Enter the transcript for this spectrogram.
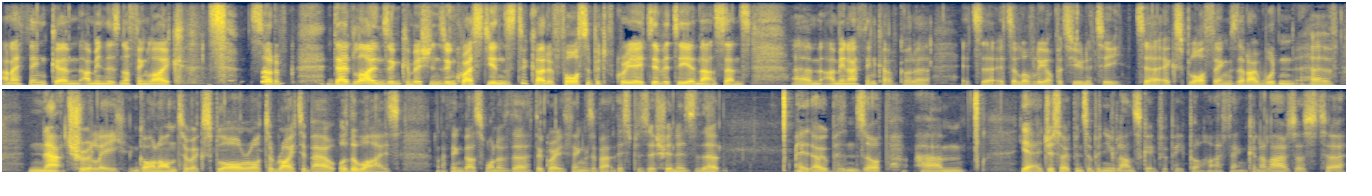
and I think, um, I mean, there's nothing like sort of deadlines and commissions and questions to kind of force a bit of creativity in that sense. Um, I mean, I think I've got a it's a it's a lovely opportunity to explore things that I wouldn't have naturally gone on to explore or to write about otherwise. And I think that's one of the the great things about this position is that it opens up. Um, yeah, it just opens up a new landscape for people, I think, and allows us to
